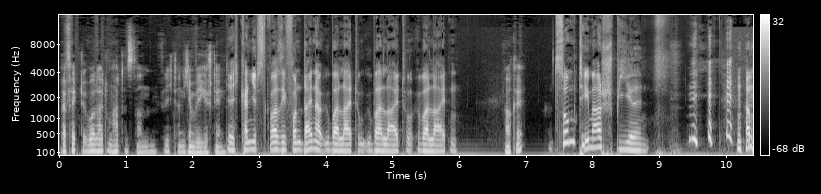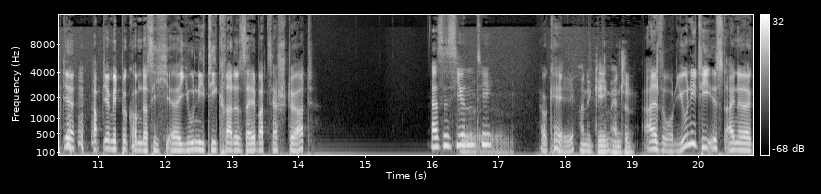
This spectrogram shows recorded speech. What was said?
perfekte Überleitung hattest, dann will ich da nicht im Wege stehen. Ja, ich kann jetzt quasi von deiner Überleitung Überleitung überleiten. Okay. Zum Thema Spielen. habt, ihr, habt ihr mitbekommen, dass sich äh, Unity gerade selber zerstört? Was ist Unity? Äh, Okay. Eine Game Engine. Also, Unity ist eine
